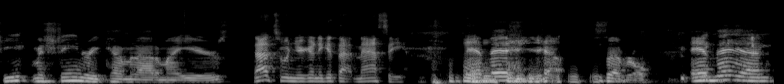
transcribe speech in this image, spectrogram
cheap machinery coming out of my ears, That's when you're gonna get that Massey. and then yeah, several, and then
